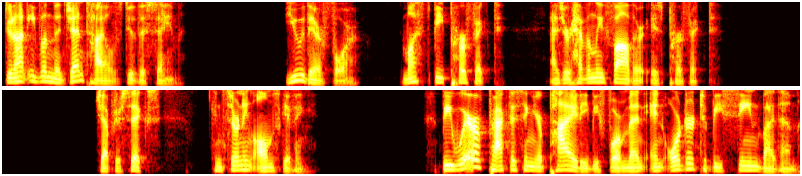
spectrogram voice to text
Do not even the Gentiles do the same? You, therefore, must be perfect, as your heavenly Father is perfect. Chapter 6 concerning almsgiving. Beware of practicing your piety before men in order to be seen by them,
